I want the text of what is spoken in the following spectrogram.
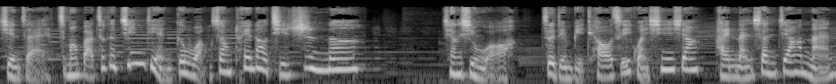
现在怎么把这个经典跟往上推到极致呢？相信我，这点比调制一款新香还难上加难。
